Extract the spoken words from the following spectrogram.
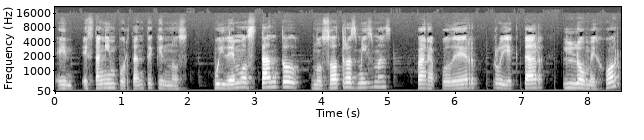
Es tan importante que nos cuidemos tanto nosotras mismas para poder proyectar lo mejor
